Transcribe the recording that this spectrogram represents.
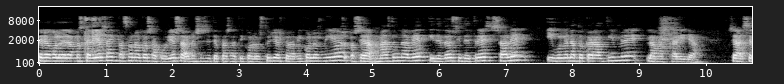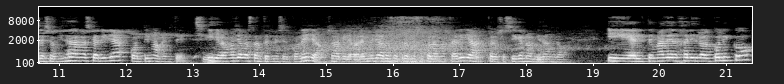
Pero con lo de las mascarillas ahí pasa una cosa curiosa, no sé si te pasa a ti con los tuyos, pero a mí con los míos, o sea, más de una vez y de dos y de tres salen y vuelven a tocar al timbre la mascarilla. O sea, se les olvida la mascarilla continuamente. Sí. Y llevamos ya bastantes meses con ella. O sea, que llevaremos ya dos o tres meses con la mascarilla, pero se siguen olvidando. Y el tema del gel hidroalcohólico,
